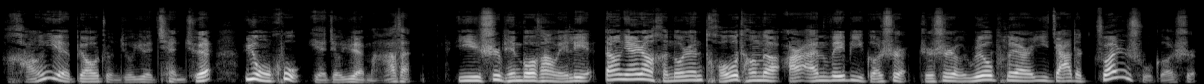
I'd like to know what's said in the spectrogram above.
行业标准就越欠缺，用户也就越麻烦。以视频播放为例，当年让很多人头疼的 RMVB 格式，只是 RealPlayer 一家的专属格式。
